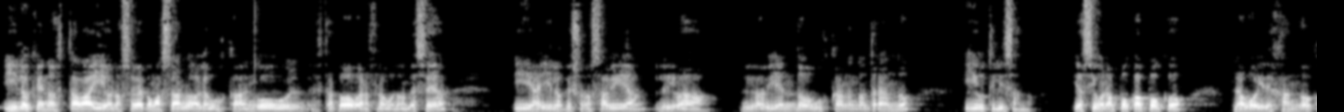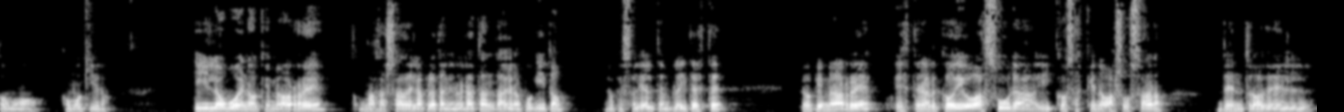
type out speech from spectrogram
Y lo que no estaba ahí o no sabía cómo hacerlo, lo buscaba en Google, Stack Overflow, donde sea, y ahí lo que yo no sabía lo iba, lo iba viendo, buscando, encontrando y utilizando. Y así, bueno, poco a poco la voy dejando como, como quiero. Y lo bueno que me ahorré, más allá de la plata que no era tanta, que era poquito, lo que salía del template este, lo que me ahorré es tener código basura y cosas que no vaya a usar dentro del,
